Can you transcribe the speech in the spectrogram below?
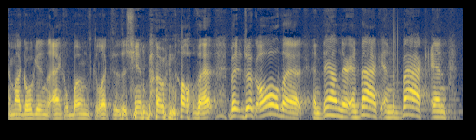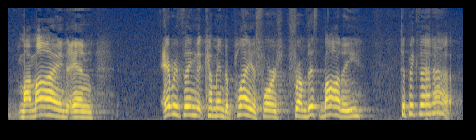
Am I going to get the ankle bones collected, the shin bone, and all that? But it took all that and down there and back and back and my mind and everything that come into play as far as from this body to pick that up.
